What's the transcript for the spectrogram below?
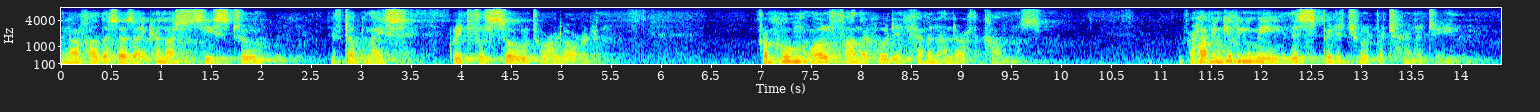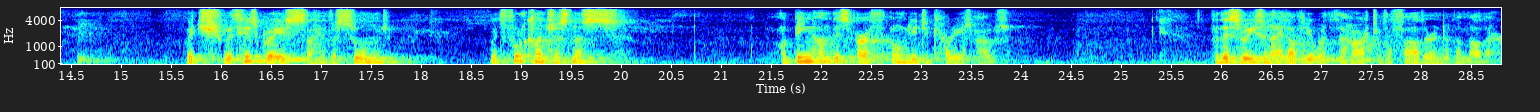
And our Father says, I cannot cease to lift up my grateful soul to our Lord, from whom all fatherhood in heaven and earth comes for having given me this spiritual paternity, which with His grace I have assumed with full consciousness of being on this earth only to carry it out. For this reason, I love you with the heart of a father and of a mother.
